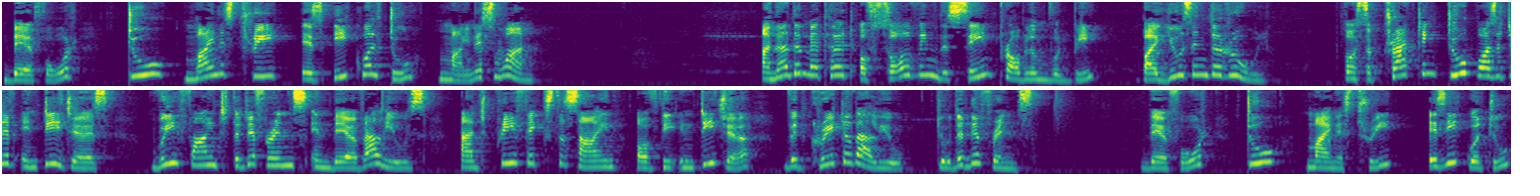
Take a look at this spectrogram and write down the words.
Therefore, 2 minus 3 is equal to minus 1. Another method of solving the same problem would be by using the rule. For subtracting two positive integers, we find the difference in their values and prefix the sign of the integer with greater value to the difference. Therefore, 2 minus 3 is equal to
